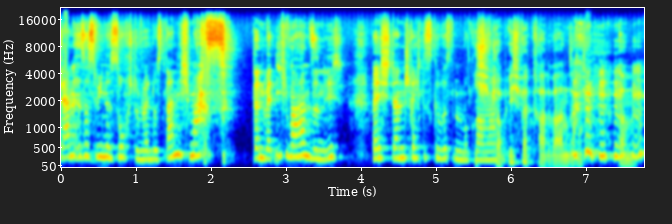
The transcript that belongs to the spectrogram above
dann ist es wie eine Sucht und wenn du es dann nicht machst, dann werde ich wahnsinnig, weil ich dann ein schlechtes Gewissen bekomme. Ich glaube, ich werde gerade wahnsinnig. ähm,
